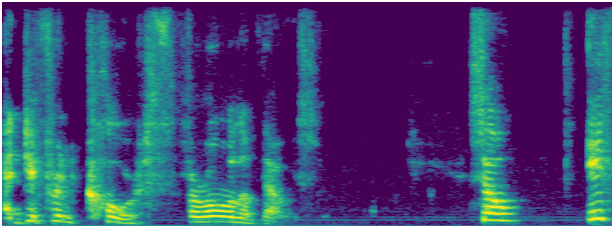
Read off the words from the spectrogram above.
a different course for all of those. So if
